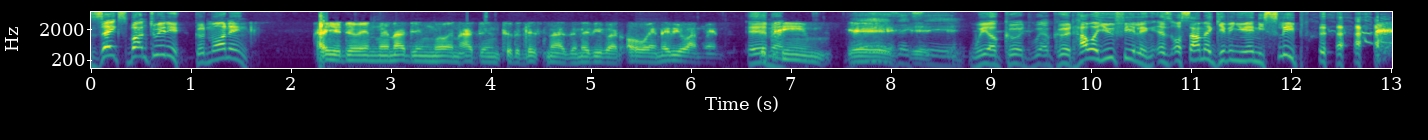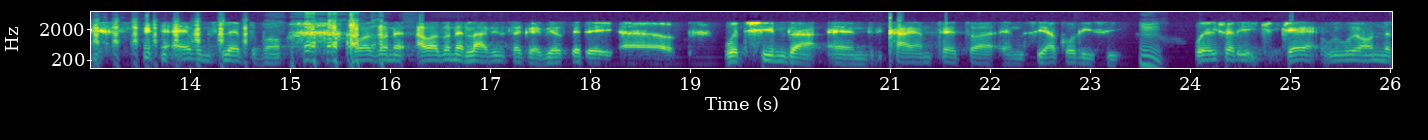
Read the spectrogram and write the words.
Zakes Bantwini, good morning. How you doing, man? How doing more and how doing to the listeners and everyone? Oh, and everyone, man. Hey, the man. team. Yeah, yeah, yeah. We are good. We are good. How are you feeling? Is Osama giving you any sleep? I haven't slept, bro. I was on a I was on a live Instagram yesterday uh, with Shimza and Kayam Tetwa and Siya Kolisi. Mm. We actually we were on the,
